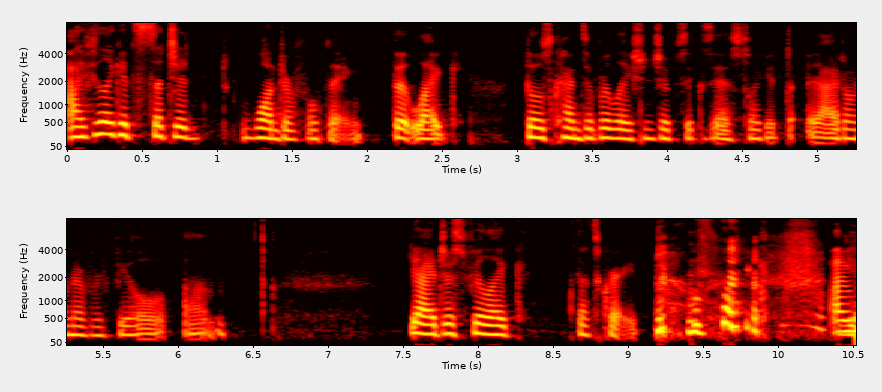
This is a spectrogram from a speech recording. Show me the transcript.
I feel like it's such a wonderful thing that like those kinds of relationships exist. Like it, I don't ever feel, um, yeah, I just feel like that's great. like I'm,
